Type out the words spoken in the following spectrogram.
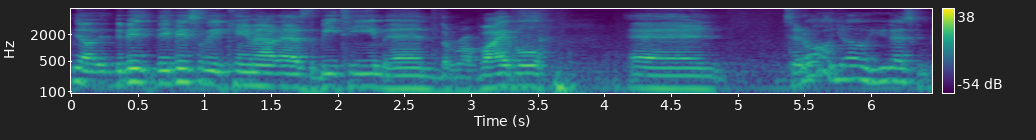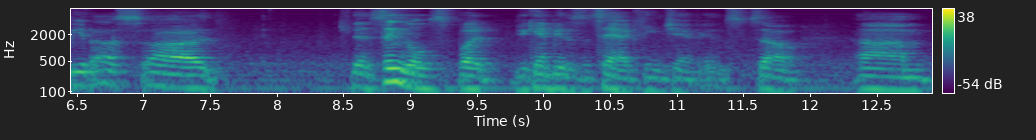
you know they, they basically came out as the B team and the revival, and said, "Oh, you know, you guys can beat us uh, in singles, but you can't beat us as tag team champions." So um,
